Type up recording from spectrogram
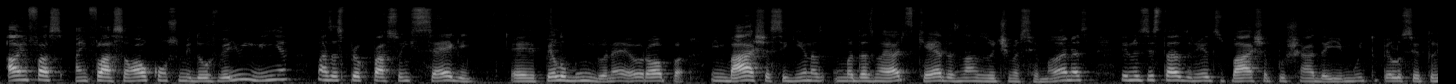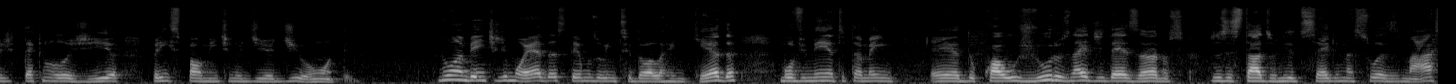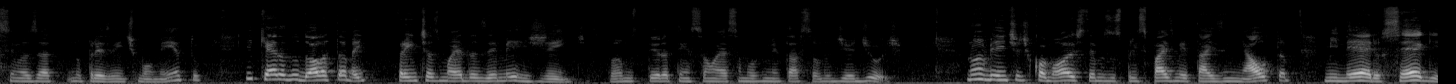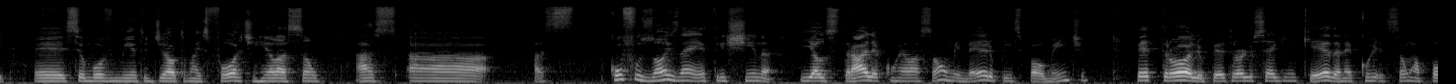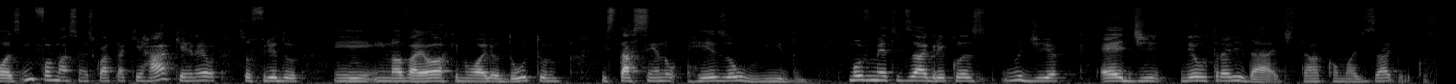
a inflação ao consumidor veio em linha, mas as preocupações seguem é, pelo mundo, né? Europa em baixa, seguindo uma das maiores quedas nas últimas semanas, e nos Estados Unidos baixa puxada aí muito pelo setor de tecnologia, principalmente no dia de ontem. No ambiente de moedas, temos o índice dólar em queda, movimento também é, do qual os juros né, de 10 anos dos Estados Unidos seguem nas suas máximas no presente momento, e queda do dólar também frente às moedas emergentes. Vamos ter atenção a essa movimentação no dia de hoje. No ambiente de commodities, temos os principais metais em alta. Minério segue é, seu movimento de alta mais forte em relação às, às confusões né, entre China e Austrália com relação ao minério, principalmente. Petróleo, petróleo segue em queda, né, correção após informações com ataque hacker né, sofrido em, Nova York, no oleoduto, está sendo resolvido. Movimento dos agrícolas no dia é de neutralidade, tá? Commodities agrícolas.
